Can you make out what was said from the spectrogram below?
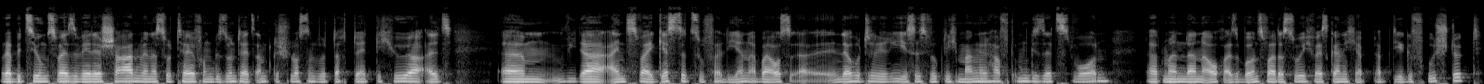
oder beziehungsweise wäre der Schaden, wenn das Hotel vom Gesundheitsamt geschlossen wird, doch deutlich höher, als ähm, wieder ein, zwei Gäste zu verlieren. Aber aus, äh, in der Hotellerie ist es wirklich mangelhaft umgesetzt worden. Da hat man dann auch, also bei uns war das so, ich weiß gar nicht, habt, habt ihr gefrühstückt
